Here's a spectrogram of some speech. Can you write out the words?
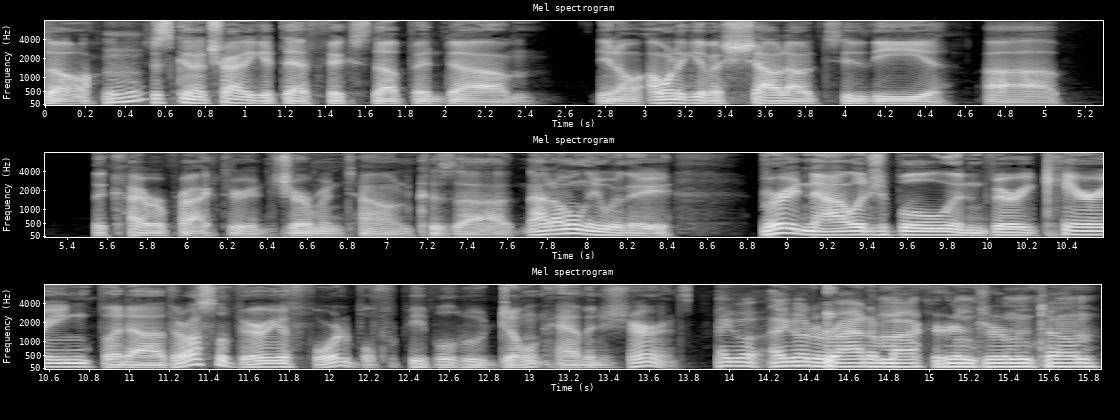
so Mhm. just gonna try to get that fixed up, and um, you know I want to give a shout out to the uh the chiropractor in Germantown because uh, not only were they very knowledgeable and very caring, but uh, they're also very affordable for people who don't have insurance. I go I go to Rademacher in Germantown.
